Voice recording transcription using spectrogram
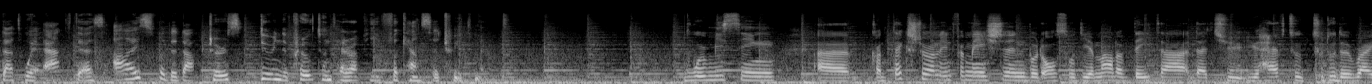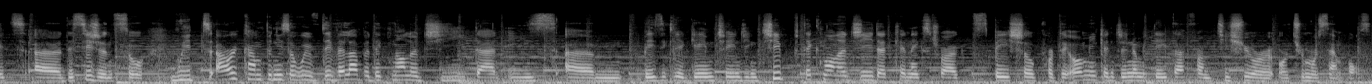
that will act as eyes for the doctors during the proton therapy for cancer treatment. We're missing uh, contextual information, but also the amount of data that you, you have to, to do the right uh, decisions. So with our company, so we've developed a technology that is um, basically a game-changing chip technology that can extract spatial proteomic and genomic data from tissue or, or tumor samples.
